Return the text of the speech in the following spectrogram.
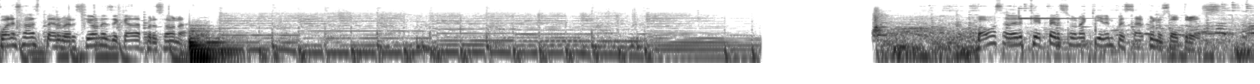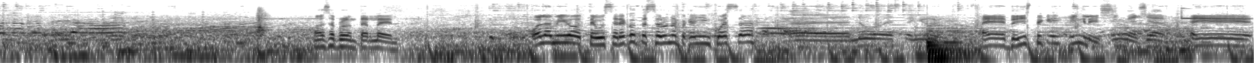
cuáles son las perversiones de cada persona. Vamos a ver qué persona quiere empezar con nosotros. Vamos a preguntarle a él. Hola amigo, ¿te gustaría contestar una pequeña encuesta? Uh, no español. Eh, do you speak English? English, yeah. Eh,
